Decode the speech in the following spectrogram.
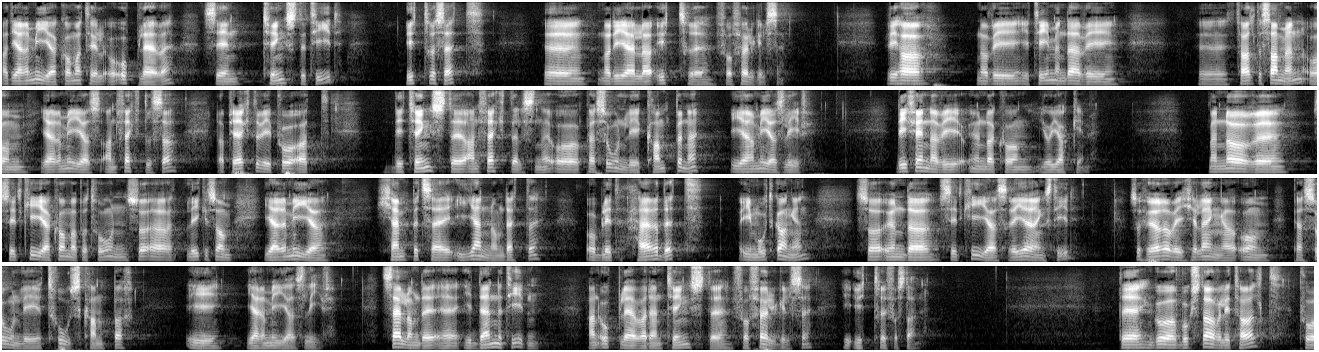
at Jeremia kommer til å oppleve sin tyngste tid, ytre sett, eh, når det gjelder ytre forfølgelse. Vi har, når vi i timen der vi eh, talte sammen om Jeremias anfektelser, da pekte vi på at de tyngste anfektelsene og personlige kampene i Jeremias liv, de finner vi under kong Jojakim. Men når Sydkia Sidkia kommer på tronen, så er like som Jeremia kjempet seg igjennom dette og blitt herdet i motgangen, så under Sidkias regjeringstid så hører vi ikke lenger om personlige troskamper i Jeremias liv, selv om det er i denne tiden han opplever den tyngste forfølgelse i ytre forstand. Det går bokstavelig talt på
